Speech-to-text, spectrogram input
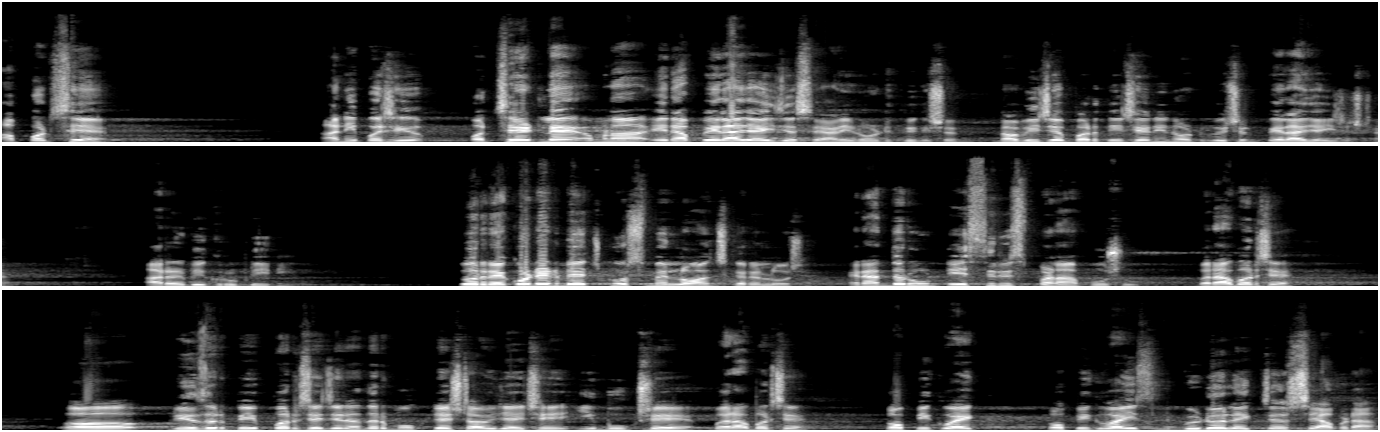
આ પડશે. આની પછી પડશે એટલે હમણાં એના પહેલાં જ આવી જશે આની નોટિફિકેશન નવી જે ભરતી છે એની નોટિફિકેશન પહેલાં જ આવી જશે. આરઆરબી ગ્રુપ ડીની તો રેકોર્ડેડ બેચ કોર્સ મેં લોન્ચ કરેલો છે. એના અંદર હું ટેસ્ટ સિરીઝ પણ આપું છું. બરાબર છે? પ્રિઝર પેપર છે જેના અંદર મોક ટેસ્ટ આવી જાય છે ઈ બુક છે. બરાબર છે? Topic wise topic wise video lectures છે આપણા.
